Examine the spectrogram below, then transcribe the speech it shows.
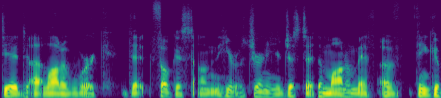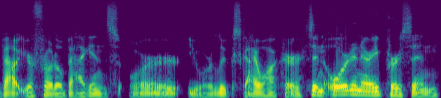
did a lot of work that focused on the hero's journey or just a, the monomyth of think about your Frodo Baggins or your Luke Skywalker. It's an ordinary person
